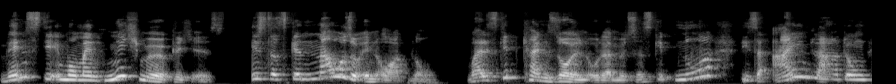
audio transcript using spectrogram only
wenn es dir im Moment nicht möglich ist, ist das genauso in Ordnung. Weil es gibt kein Sollen oder Müssen. Es gibt nur diese Einladung,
